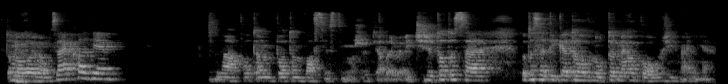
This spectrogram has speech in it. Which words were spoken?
v tom olejovom základe, No a potom, potom vlastne s tým môžeš ďalej veriť. Čiže toto sa, toto sa týka toho vnútorného používania.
